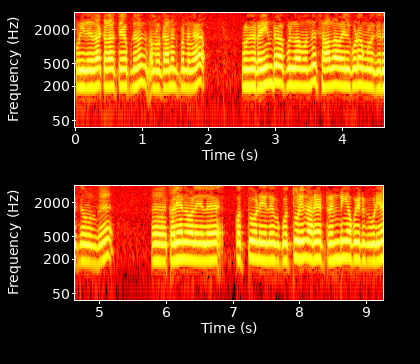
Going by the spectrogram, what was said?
உங்களுக்கு இது எதாவது கலர் தேவைப்படுதுன்னா நம்மளுக்கு கான்டாக்ட் பண்ணுங்கள் உங்களுக்கு ரெயின் ட்ராப் இல்லாமல் வந்து சாதா வளையல் கூட உங்களுக்கு இருக்குது உங்களுக்கு. கல்யாண வளையல் கொத்து வளையல் கொத்து வளையல் நிறைய ட்ரெண்டிங்காக போயிட்டு இருக்கக்கூடிய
